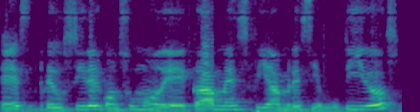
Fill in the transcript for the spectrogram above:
es reducir el consumo de carnes, fiambres y embutidos.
